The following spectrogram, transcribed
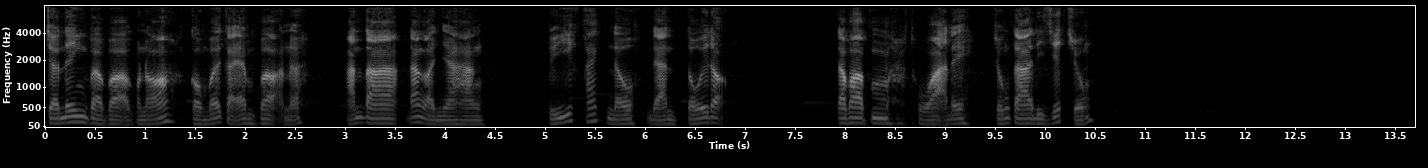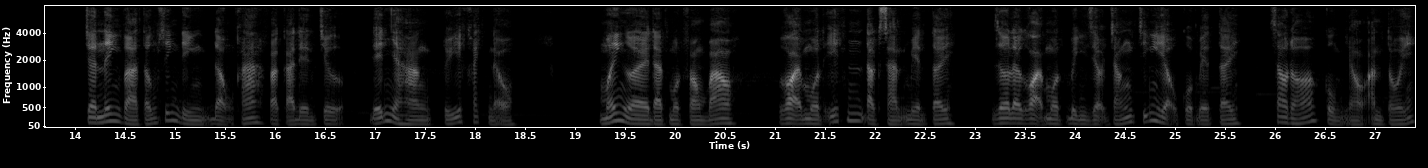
Trần Ninh và vợ của nó cùng với cả em vợ nữa. Hắn ta đang ở nhà hàng túy khách nấu để ăn tối đó. Tập hợp thủ hạ đi, chúng ta đi giết chúng. Trần Ninh và Tống Sinh Đình, Động Kha và cả Điền Trự đến nhà hàng túy khách nấu. Mấy người đặt một phòng bao, gọi một ít đặc sản miền Tây, rồi lại gọi một bình rượu trắng chính hiệu của miền Tây, sau đó cùng nhau ăn tối.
